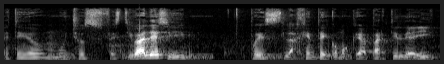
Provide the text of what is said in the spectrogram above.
he tenido muchos festivales y pues la gente como que a partir de ahí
